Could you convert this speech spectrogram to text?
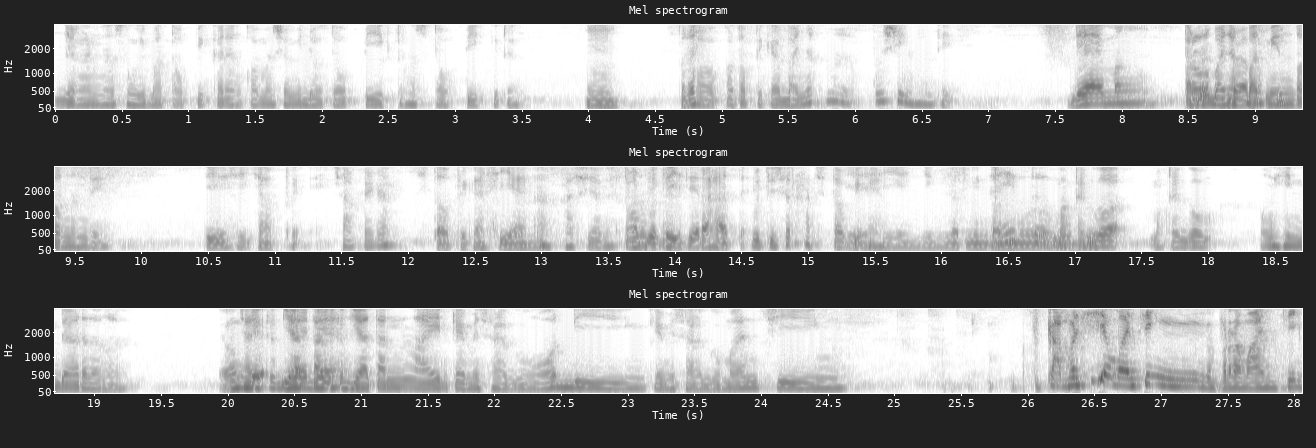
jangan langsung lima topik kadang kalau masih dua topik tengah topik gitu. Hmm. terus? Kalau topiknya banyak mah pusing nanti. Dia emang terlalu banyak badminton nanti. Sih? iya sih capek. Capek kan? Stopi kasihan. Ah kasihan kan topik butuh istirahat ya. Butuh istirahat sih iya topiknya sih anjing badminton Nah, mulu itu makanya gue makanya gue menghindar tau nggak? Emang mencari dia- dia- kegiatan dia- kegiatan lain kayak misalnya gue ngoding kayak misalnya gue mancing. Kapan sih yang mancing? Nggak pernah mancing.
